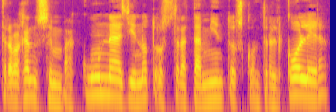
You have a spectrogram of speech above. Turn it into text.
trabajándose en vacunas y en otros tratamientos contra el cólera.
